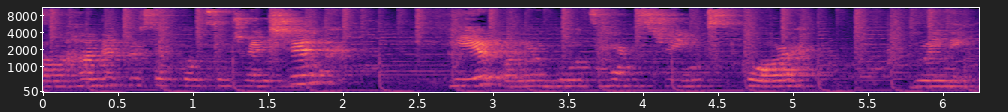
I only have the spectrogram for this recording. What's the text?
So 100% concentration here on your glutes, hamstrings, core, breathing.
